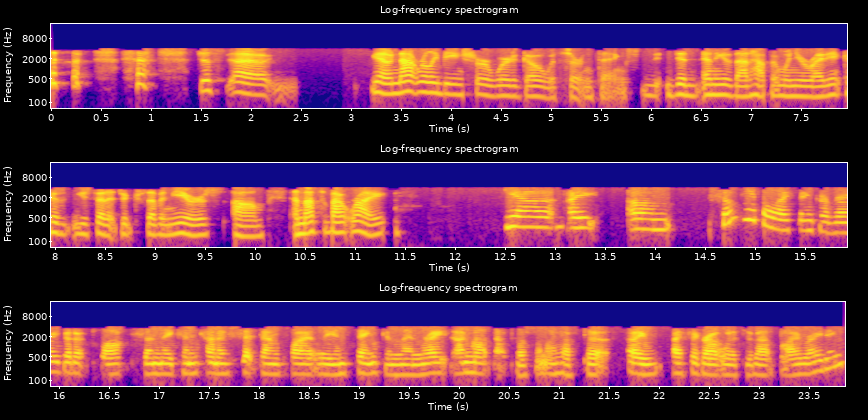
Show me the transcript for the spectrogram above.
just uh you know not really being sure where to go with certain things did any of that happen when you were writing it because you said it took seven years um and that's about right yeah i um some people I think are very good at plots and they can kind of sit down quietly and think and then write. I'm not that person. I have to I I figure out what it's about by writing.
